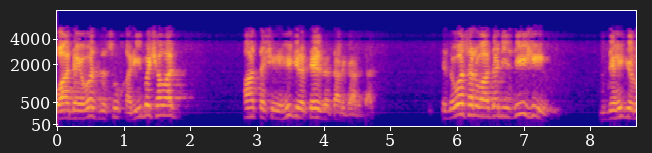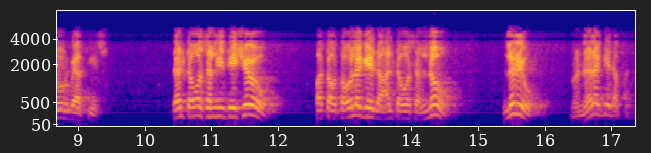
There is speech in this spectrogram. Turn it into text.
وا د وصل سو قریب شود آتش هجرت زتر گردد چې د وصل واده نږدې شي د هجر اور بیا تیز دلته وصل نه دی شو پته او تو لګي دا دلته وصل نو لریو نو نه لګي دا پته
